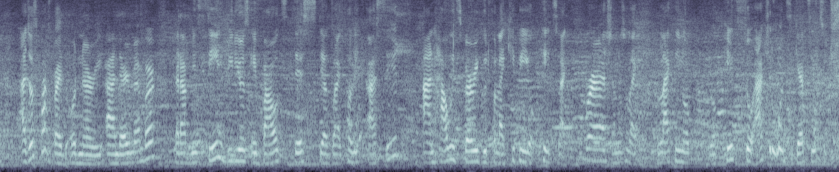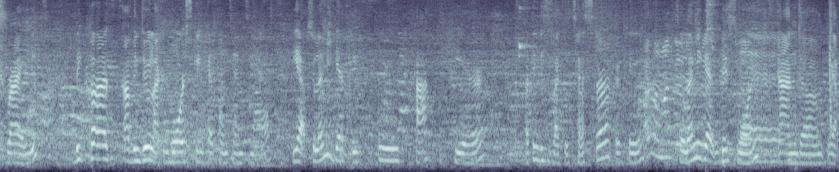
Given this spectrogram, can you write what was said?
I just passed by the ordinary, and I remember that I've been seeing videos about this, their glycolic acid, and how it's very good for like keeping your pits like fresh and also like lightening up your pits. So I actually want to get it to try it because I've been doing like more skincare content now. Yeah, so let me get a full pack here. I think this is like the tester, okay. So let me get this one, and um, yeah,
